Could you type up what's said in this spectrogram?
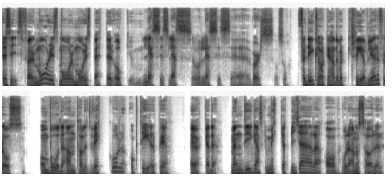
Precis, för more is more, more is better och Less is less och less is uh, verse och så. för det är klart det hade varit trevligare för oss om både antalet veckor och TRP ökade. Men det är ganska mycket att begära av våra annonsörer,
